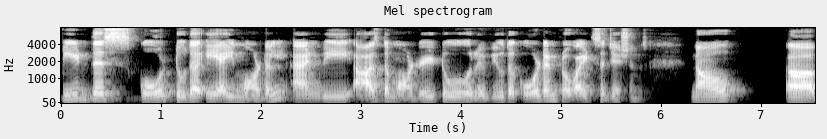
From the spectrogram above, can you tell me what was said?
feed this code to the ai model and we ask the model to review the code and provide suggestions. Now uh,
